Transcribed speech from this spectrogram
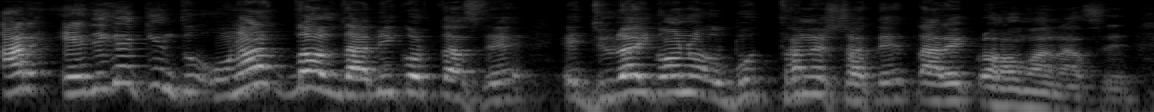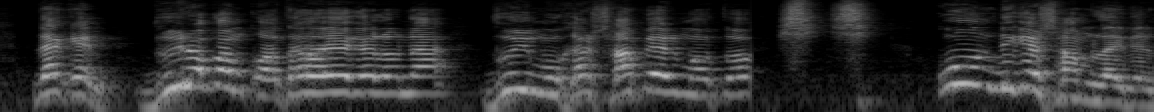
আর এদিকে কিন্তু ওনার দল দাবি করতেছে, এই জুলাই গণ অভ্যুত্থানের সাথে তারেক রহমান আছে। দেখেন, দুই রকম কথা হয়ে গেল না, দুই মুখা সাপের মতো। কোন দিকে সামলাইবেন?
